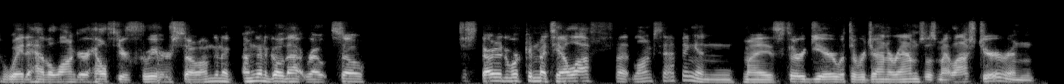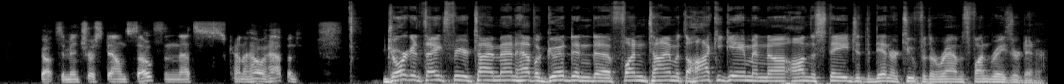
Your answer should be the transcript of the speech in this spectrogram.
way to have a longer, healthier career. So I'm gonna I'm gonna go that route. So just started working my tail off at long snapping, and my third year with the Regina Rams was my last year, and got some interest down south, and that's kind of how it happened. Jorgen, thanks for your time, man. Have a good and uh, fun time at the hockey game and uh, on the stage at the dinner too for the Rams fundraiser dinner.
